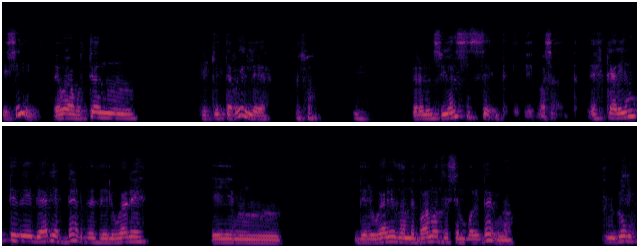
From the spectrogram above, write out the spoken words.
Y sí, es una cuestión que, que es terrible. Mm pero la ciudad es carente de, áreas verdes, de lugares, em, de lugares donde podamos desenvolvernos. Mire,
